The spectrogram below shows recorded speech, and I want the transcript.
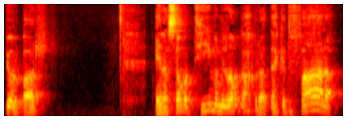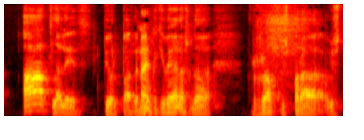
bjórbar en á sama tíma mér langar akkurat ekki að fara alla leið bjórbar, Nei. langar ekki vera svona rátt, bara þú veist,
